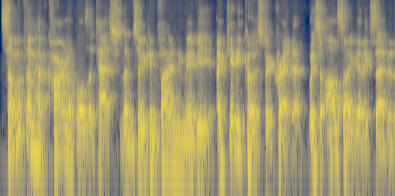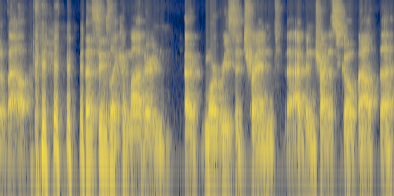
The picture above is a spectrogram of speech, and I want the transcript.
some of them have carnivals attached to them so you can find maybe a kiddie coaster credit which also i get excited about. That seems like a modern a more recent trend that I've been trying to scope out the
